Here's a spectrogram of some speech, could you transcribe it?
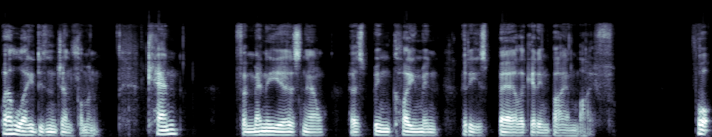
Well, ladies and gentlemen, Ken, for many years now, has been claiming that he's barely getting by in life. But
